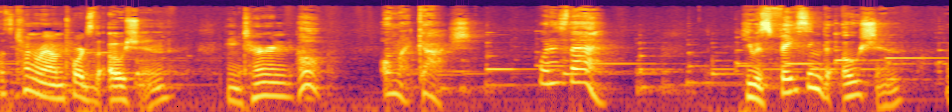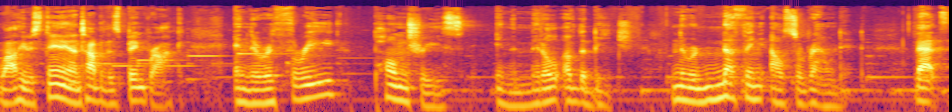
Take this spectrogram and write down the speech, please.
us turn around towards the ocean. He turned. Oh, oh my gosh. What is that? He was facing the ocean while he was standing on top of this big rock, and there were three palm trees in the middle of the beach, and there were nothing else around it. That's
